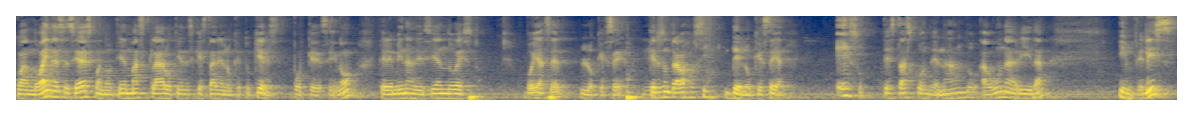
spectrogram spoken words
cuando hay necesidades, cuando tienes más claro, tienes que estar en lo que tú quieres, porque si no, terminas diciendo esto, voy a hacer lo que sea. ¿Quieres un trabajo? Sí, de lo que sea. Eso te estás condenando a una vida infeliz,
